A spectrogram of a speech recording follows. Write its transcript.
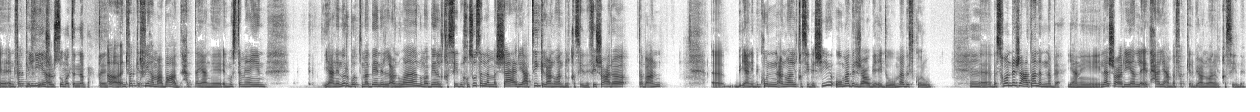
نفكر مين فيها. جرثومة النبع. إيه؟ آه نفكر فيها مع بعض حتى يعني المستمعين يعني نربط ما بين العنوان وما بين القصيدة خصوصا لما الشاعر يعطيك العنوان بالقصيدة. في شعراء طبعا آه، يعني بيكون عنوان القصيدة شيء وما بيرجعوا بيعيدوه ما بيذكروا آه، بس هون رجع عطانا النبع. يعني لا شعوريا لقيت حالي عم بفكر بعنوان القصيدة.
